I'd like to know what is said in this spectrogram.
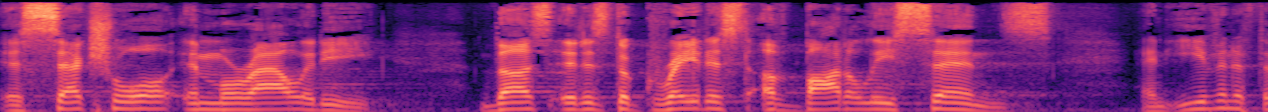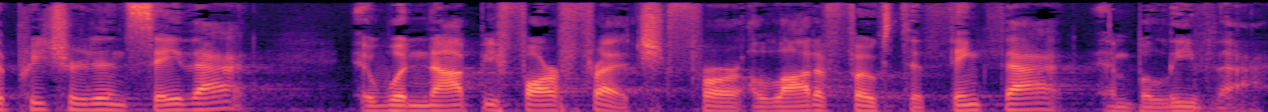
is sexual immorality Thus, it is the greatest of bodily sins. And even if the preacher didn't say that, it would not be far fetched for a lot of folks to think that and believe that.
